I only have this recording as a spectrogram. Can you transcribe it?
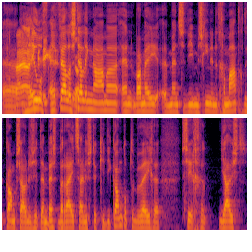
uh, heel felle stellingnamen en waarmee uh, mensen die misschien in het gematigde kamp zouden zitten en best bereid zijn een stukje die kant op te bewegen, zich juist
